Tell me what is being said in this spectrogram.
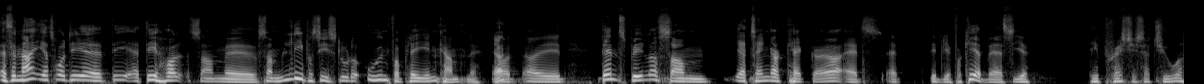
Altså nej, jeg tror, det er det, er det hold, som, øh, som lige præcis slutter uden for play-in-kampene. Ja. Og, og øh, den spiller, som jeg tænker kan gøre, at, at det bliver forkert, hvad jeg siger, det er Precious Achua.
